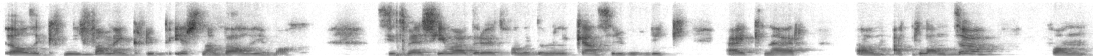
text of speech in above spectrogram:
als ik niet van mijn club eerst naar België mag, ziet mijn schema eruit van de Dominicaanse Republiek, ga ik naar um, Atlanta, van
